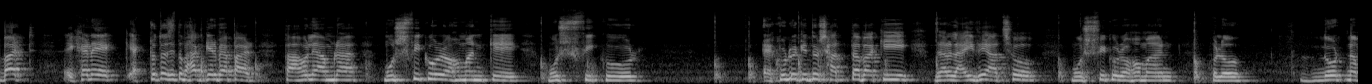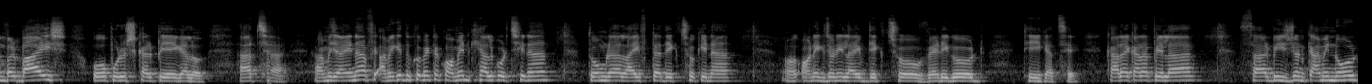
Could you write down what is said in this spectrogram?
বাট এখানে এক- একটু তো যেহেতু ভাগ্যের ব্যাপার, তাহলে আমরা মুশফিকুর রহমানকে, মুশফিকুর এখনও কিন্তু সাতটা বাকি যারা লাইভে আছো, মুশফিকুর রহমান হলো নোট নাম্বার বাইশ ও পুরস্কার পেয়ে গেল। আচ্ছা আমি জানি না, আমি কিন্তু খুব একটা কমেন্ট খেয়াল করছি না। তোমরা লাইভটা দেখছ কি না অনেকজনই লাইভ দেখছ ভেরি গুড ঠিক আছে। কারা কারা পেলা? স্যার, বিশ জনকে আমি নোট,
